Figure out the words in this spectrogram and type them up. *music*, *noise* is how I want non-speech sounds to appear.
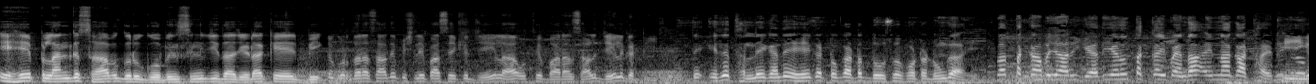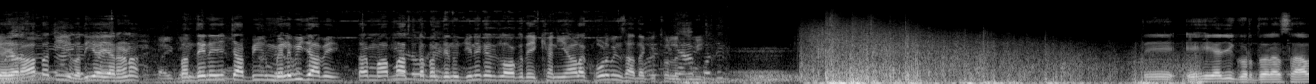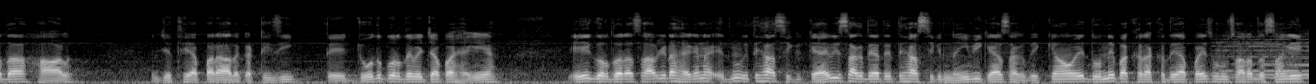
ਇਹ ਪਲੰਗ ਸਾਹਿਬ ਗੁਰੂ ਗੋਬਿੰਦ ਸਿੰਘ ਜੀ ਦਾ ਜਿਹੜਾ ਕਿ ਗੁਰਦੁਆਰਾ ਸਾਹਿਬ ਦੇ ਪਿਛਲੇ ਪਾਸੇ ਇੱਕ ਜੇਲ੍ਹ ਆ ਉੱਥੇ 12 ਸਾਲ ਜੇਲ੍ਹ ਕੱਟੀ। ਤੇ ਇਹਦੇ ਥੱਲੇ ਕਹਿੰਦੇ ਇਹ ਘੱਟੋ ਘੱਟ 200 ਫੁੱਟ ਡੂੰਘਾ ਇਹ। ਤਾਂ ਧੱਕਾ ਬਾਜ਼ਾਰ ਹੀ ਕਹਿਦੀ ਇਹਨੂੰ ਧੱਕਾ ਹੀ ਪੈਂਦਾ ਇੰਨਾ ਇਕੱਠ ਹੈ ਠੀਕ ਹੈ ਯਾਰ ਆਹ ਤਾਂ ਚੀਜ਼ ਵਧੀਆ ਯਾਰ ਹਨਾ? ਬੰਦੇ ਨੇ ਜੇ ਚਾਬੀ ਮਿਲ ਵੀ ਜਾਵੇ ਤਾਂ ਮਾਤੜ ਬੰਦੇ ਨੂੰ ਜਿਹਨੇ ਕਦੇ ਲੋਕ ਦੇਖਿਆ ਨਹੀਂ ਆਹ ਵਾਲਾ ਖੋਲ ਵੀ ਨਹੀਂ ਸਕਦਾ ਕਿੱਥੋਂ ਲੱਗੂਗੀ ਤੇ ਇਹ ਹੈ ਜੀ ਗੁਰਦੁਆਰਾ ਸਾਹਿਬ ਦਾ ਹਾਲ ਜਿੱਥੇ ਆਪਾਂ ਰਾਤ ਕੱਟੀ ਸੀ। ਤੇ ਜੋਧਪੁਰ ਦੇ ਵਿੱਚ ਆਪਾਂ ਹੈਗੇ ਆ। ਇਹ ਗੁਰਦੁਆਰਾ ਸਾਹਿਬ ਜਿਹੜਾ ਹੈਗਾ ਨਾ, ਇਹਨੂੰ ਇਤਿਹਾਸਿਕ ਕਹਿ ਵੀ ਸਕਦੇ ਆ ਤੇ ਇਤਿਹਾਸਿਕ ਨਹੀਂ ਵੀ ਕਹਿ ਸਕਦੇ। ਕਿਉਂ? ਇਹ ਦੋਨੇ ਪੱਖ ਰੱਖਦੇ ਆ ਆਪਾਂ, ਇਹ ਤੁਹਾਨੂੰ ਸਾਰਾ ਦੱਸਾਂਗੇ।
